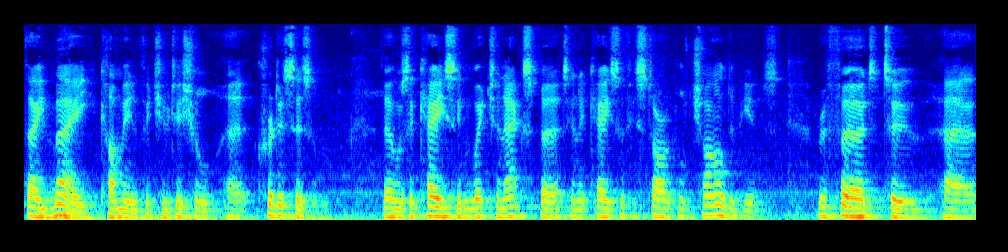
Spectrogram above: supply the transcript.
they may come in for judicial uh, criticism. There was a case in which an expert in a case of historical child abuse referred to uh,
